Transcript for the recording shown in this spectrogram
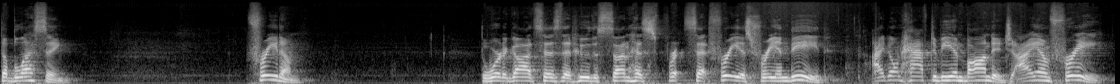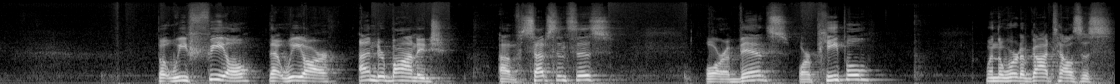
the blessing. Freedom. The Word of God says that who the Son has set free is free indeed. I don't have to be in bondage, I am free. But we feel that we are under bondage of substances, or events or people when the Word of God tells us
